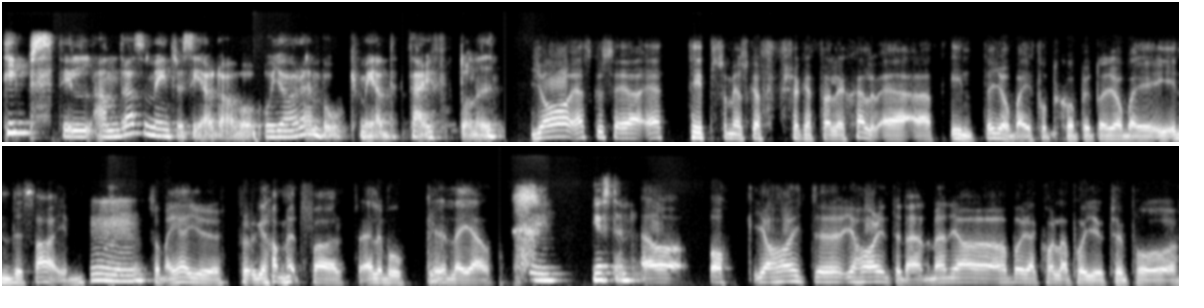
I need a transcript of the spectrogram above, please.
tips till andra som är intresserade av att, att göra en bok med färgfoton i? Ja, jag skulle säga ett tips som jag ska försöka följa själv är att inte jobba i Photoshop utan jobba i i Indesign. Mm. Som är ju programmet för, eller boklayout. Mm. Just det. Ja, och Jag har, inte, jag har inte den, men jag har börjat kolla på Youtube på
